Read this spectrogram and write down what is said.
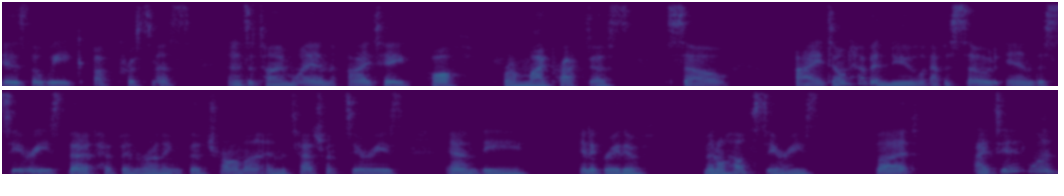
is the week of Christmas, and it's a time when I take off from my practice. So I don't have a new episode in the series that have been running the trauma and attachment series and the integrative mental health series, but I did want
